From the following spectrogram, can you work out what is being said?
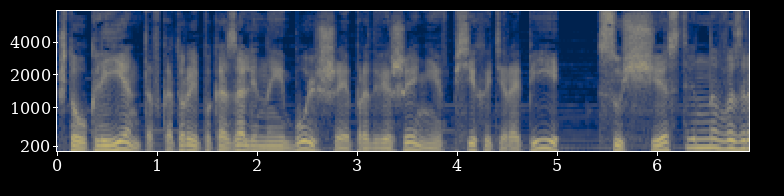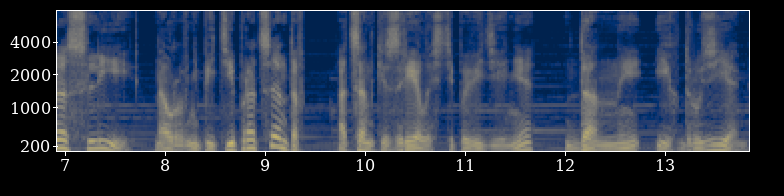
что у клиентов, которые показали наибольшее продвижение в психотерапии, существенно возросли на уровне 5% оценки зрелости поведения – данные их друзьями.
